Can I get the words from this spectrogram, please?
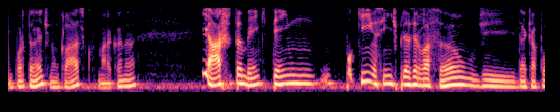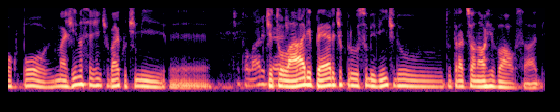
importante, num clássico, Maracanã. E acho também que tem um, um pouquinho assim de preservação, de daqui a pouco, pô, imagina se a gente vai com o time é, Titular e titular e perde para o sub-20 do, do tradicional rival, sabe?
